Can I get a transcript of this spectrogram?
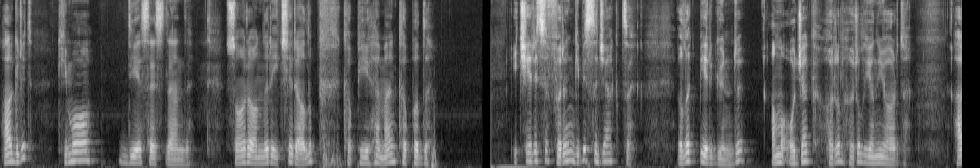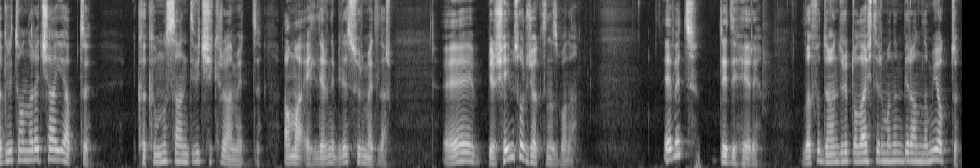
Hagrid, kim o diye seslendi. Sonra onları içeri alıp kapıyı hemen kapadı. İçerisi fırın gibi sıcaktı. Ilık bir gündü ama ocak harıl harıl yanıyordu. Hagrid onlara çay yaptı. Kakımlı sandviç ikram etti. Ama ellerini bile sürmediler. Ee, bir şey mi soracaktınız bana? Evet, dedi Harry. Lafı döndürüp dolaştırmanın bir anlamı yoktu.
